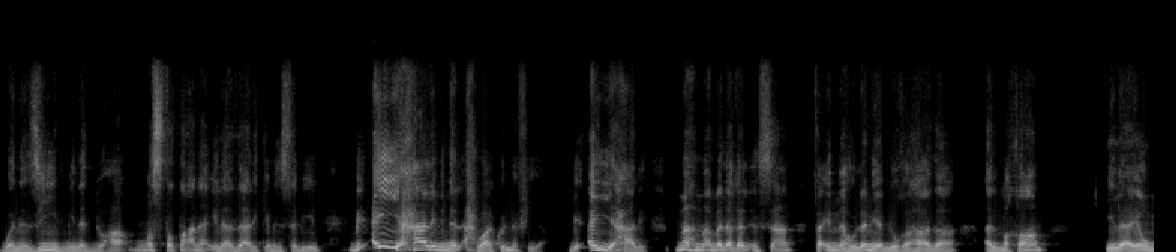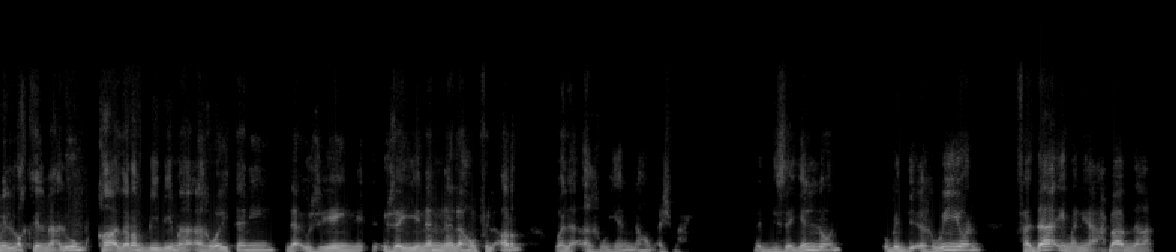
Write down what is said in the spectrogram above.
ونزيد من الدعاء. ما استطعنا إلى ذلك من سبيل بأي حال من الأحوال كنا فيها. بأي حال. مهما بلغ الإنسان فإنه لن يبلغ هذا المقام إلى يوم الوقت المعلوم. قال ربي بما أغويتني لازينن لهم في الأرض ولا اغوينهم أجمعين. بدي زين لهم وبدي أغويهم. فدائما يا أحبابنا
